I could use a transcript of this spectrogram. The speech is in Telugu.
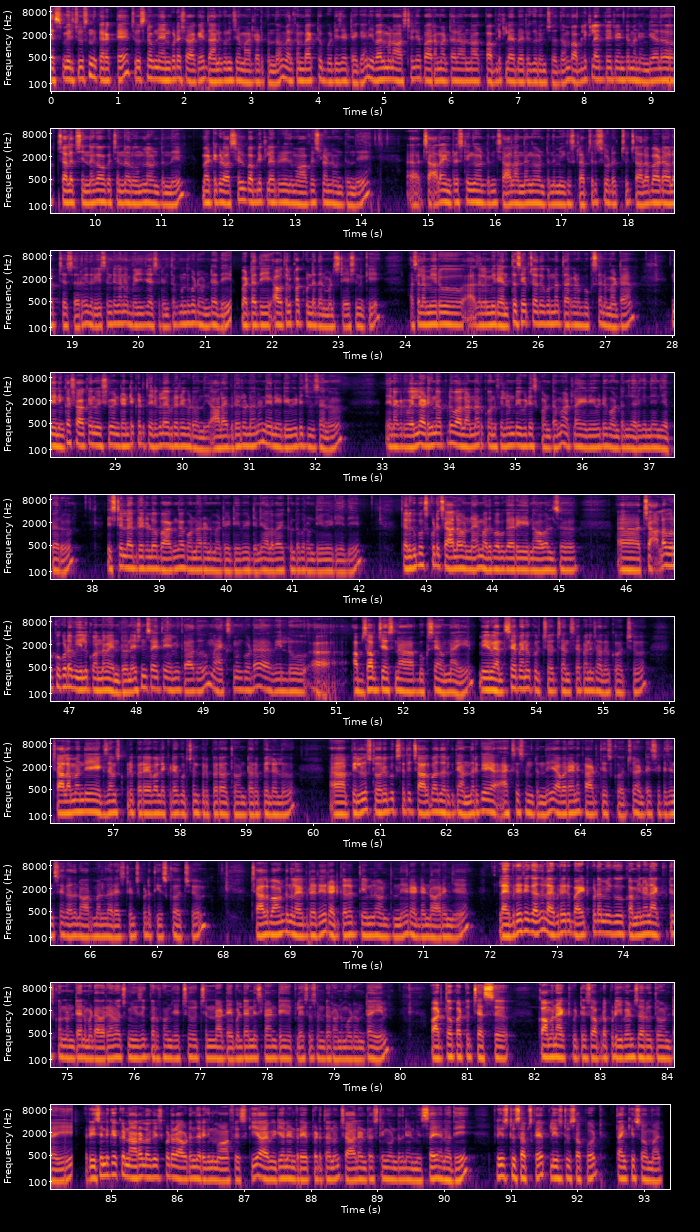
ఎస్ మీరు చూసింది కరెక్టే చూసినప్పుడు నేను కూడా షాక్ అయ్యి దాని గురించే మాట్లాడుకుందాం. Welcome back to budget again ఇవాళ మన ఆస్ట్రేలియా పారామట్టలో ఉన్న ఒక పబ్లిక్ లైబ్రరీ గురించి చూద్దాం. పబ్లిక్ లైబ్రరీ అంటే మన ఇండియాలో చాలా చిన్నగా ఒక చిన్న రూమ్లో ఉంటుంది. బట్ ఇక్కడ ఆస్ట్రేలియన్ పబ్లిక్ లైబ్రరీ ఇది మా ఆఫీస్లోనే ఉంటుంది. చాలా ఇంట్రెస్టింగ్గా ఉంటుంది చాలా అందంగా ఉంటుంది. మీకు స్కల్ప్చర్స్ చూడొచ్చు. చాలా బాగా డెవలప్ చేశారు. ఇది రీసెంట్గానే బిల్డ్ చేశారు. ఇంతకుముందు కూడా ఉండేది. బట్ అది అవతల పక్క ఉండేది అనమాట స్టేషన్కి అసలు మీరు అసలు మీరు ఎంతసేపు చదువుకున్న తరగని బుక్స్ అనమాట నేను ఇంకా షాక్ అయిన విషయం ఏంటంటే ఇక్కడ తెలుగు లైబ్రరీ కూడా ఉంది. ఆ లైబ్రరీలోనే నేను ఈ డివిడీ చూశాను. నేను అక్కడికి వెళ్ళి అడిగినప్పుడు వాళ్ళు అన్నారు కొన్ని ఫిలిం డివిడీస్ కొంటాము అట్లా ఈ డివిడీ కొనడం జరిగింది అని చెప్పారు. డిజిటల్ లైబ్రరీలో భాగంగా కొన్నారనమాట ఈ డివిడీని. అలవైకుంఠపురం డివిడీ ఇది. తెలుగు బుక్స్ కూడా చాలా ఉన్నాయి. మధుబాబు గారి నావల్స్ చాలా వరకు కూడా వీళ్ళు కొన్నవే. డొనేషన్స్ అయితే ఏమీ కాదు. మ్యాక్సిమం కూడా వీళ్ళు అబ్జర్వ్ చేసిన బుక్సే ఉన్నాయి. మీరు ఎంతసేపు అయినా కూర్చోవచ్చు ఎంతసేపు అయినా చదువుకోవచ్చు. చాలామంది ఎగ్జామ్స్కి ప్రిపేర్ అయ్యే వాళ్ళు ఇక్కడే కూర్చొని ప్రిపేర్ అవుతూ ఉంటారు పిల్లలు. పిల్లలు పిల్లల స్టోరీ బుక్స్ అయితే చాలా బాగా దొరుకుతాయి. అందరికీ యాక్సెస్ ఉంటుంది. ఎవరైనా కార్డు తీసుకోవచ్చు. అంటే సిటిజన్సే కాదు నార్మల్ రెసిడెంట్స్ కూడా తీసుకోవచ్చు. చాలా బాగుంటుంది లైబ్రరీ. రెడ్ కలర్ థీమ్లో ఉంటుంది. రెడ్ అండ్ ఆరెంజ్ లైబ్రరీ కాదు లైబ్రరీ బయట కూడా మీకు కమ్యూనల్ యాక్టివిటీస్ కొన్ని ఉంటాయి అనమాట ఎవరైనా వచ్చి మ్యూజిక్ పర్ఫామ్ చేయొచ్చు. చిన్న టేబుల్ టెన్నిస్ లాంటి ప్లేసెస్ ఉంటాయి. రెండు మూడు ఉంటాయి. వాటితో పాటు చెస్ కామన్ యాక్టివిటీస్ అప్పుడప్పుడు ఈవెంట్స్ జరుగుతూ ఉంటాయి. రీసెంట్గా ఇక్కడ నారా లోకేష్ కూడా రావడం జరిగింది మా ఆఫీస్కి. ఆ వీడియో నేను రేపు పెడతాను. చాలా ఇంట్రెస్టింగ్ ఉంటుంది. నేను మిస్ అయ్యాను అది. Please to subscribe please to support. Thank you so much.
